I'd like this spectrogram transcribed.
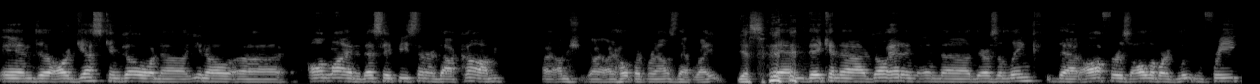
and uh, our guests can go and uh, you know uh, online at sapcenter.com I, I'm I hope I pronounced that right. Yes. and they can uh, go ahead and, and uh, there's a link that offers all of our gluten-free,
